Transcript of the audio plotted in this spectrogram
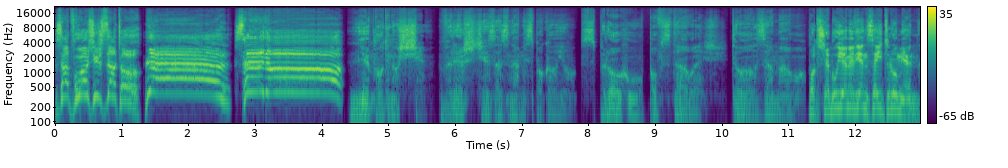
Zapłacisz za to! Nie! Seno! Nie podnoś się. Wreszcie zaznamy spokoju. Z prochu powstałeś. To za mało. Potrzebujemy więcej trumien.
